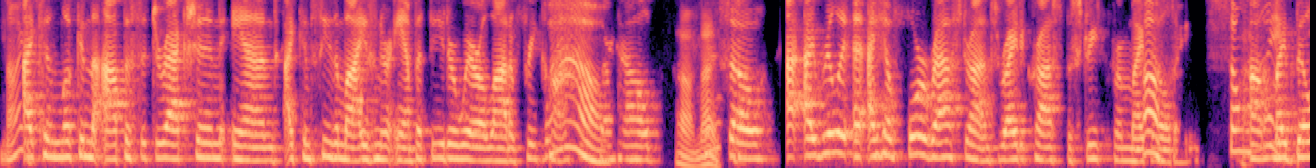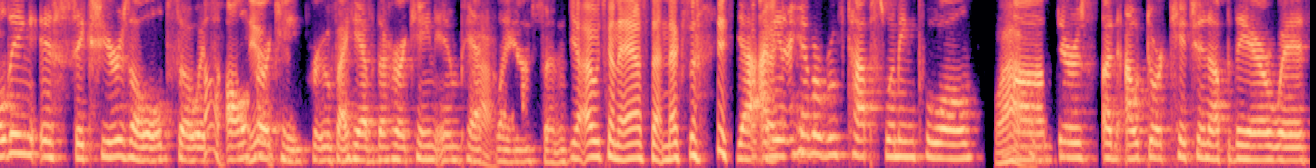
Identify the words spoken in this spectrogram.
nice. I can look in the opposite direction and I can see the Mizner Amphitheater where a lot of free concerts Wow. are held. Oh, nice. So I, I really I I have four restaurants right across the street from my Oh, building. so Um, my building is six years old, so it's Oh, all new. hurricane proof. I have the hurricane impact Wow. glass and yeah, I was going to ask that next. yeah, I mean I have a rooftop swimming pool. Wow. Um, there's an outdoor kitchen up there with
